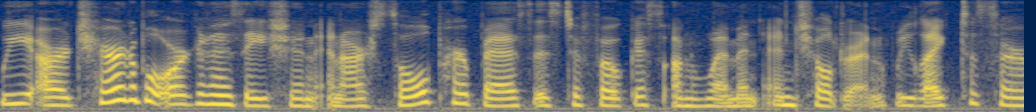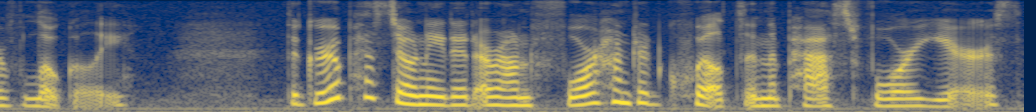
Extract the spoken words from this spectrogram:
We are a charitable organization and our sole purpose is to focus on women and children. We like to serve locally. The group has donated around 400 quilts in the past four years.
